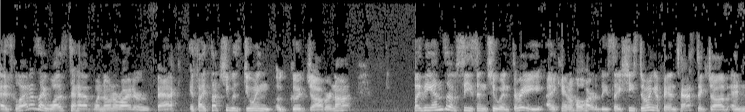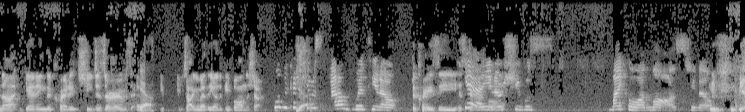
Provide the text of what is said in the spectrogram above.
as glad as I was to have Winona Ryder back, if I thought she was doing a good job or not. By the ends of season two and three, I can wholeheartedly say she's doing a fantastic job and not getting the credit she deserves. As Yeah. people keep talking about the other people on the show, Well, because Yeah. she was saddled with you know, the crazy, hysterical. yeah, you know, she was Michael on Lost. You know, Yeah,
